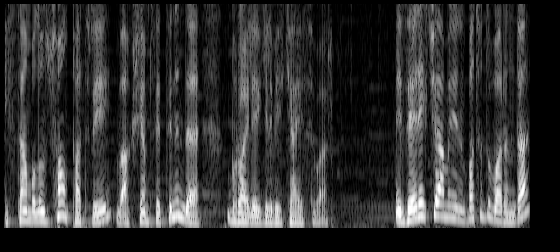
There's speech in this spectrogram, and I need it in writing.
İstanbul'un son patriği ve Akşemseddin'in de burayla ilgili bir hikayesi var. E, Zeyrek Camii'nin batı duvarında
